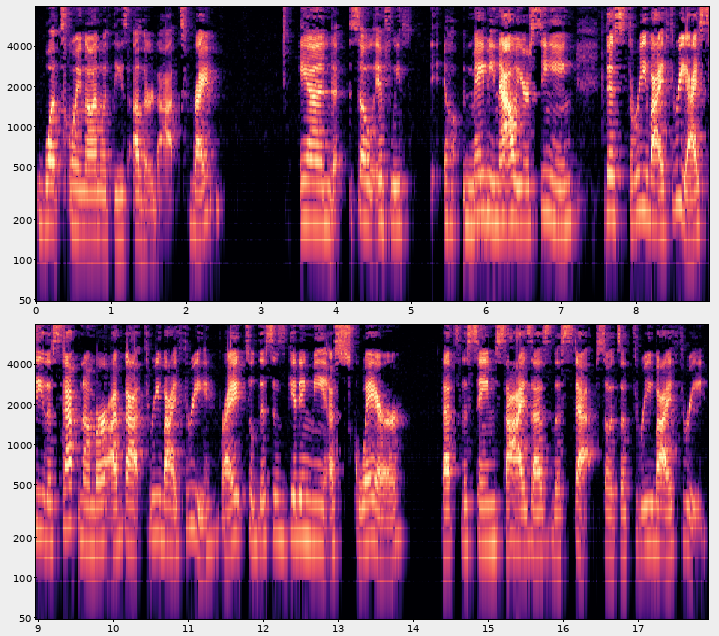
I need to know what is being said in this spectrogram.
what's going on with these other dots, right? And so if we, maybe now you're seeing this three by three, I see the step number, I've got three by three, right? So this is getting me a square that's the same size as the step. So it's a three by three.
